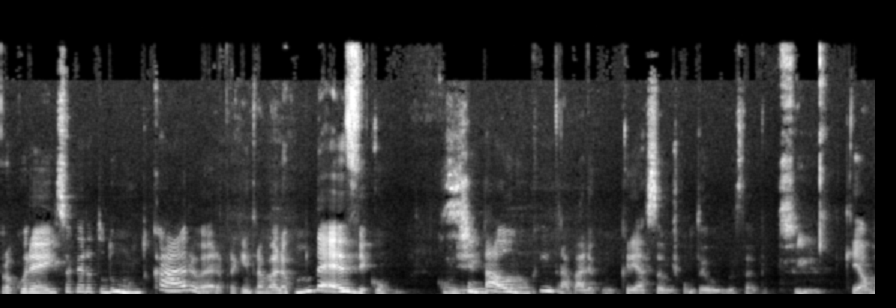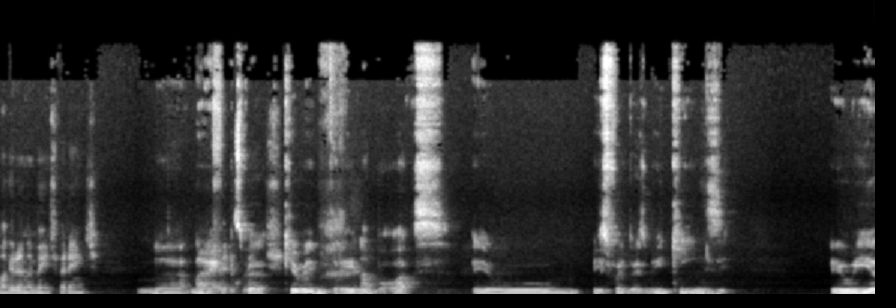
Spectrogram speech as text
procurei, só que era tudo muito caro. Era para quem trabalha com dev, com, com digital, não quem trabalha com criação de conteúdo, sabe? Sim. Que é uma grana bem diferente. Na, na época que eu entrei na Box, eu isso foi em 2015 eu ia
